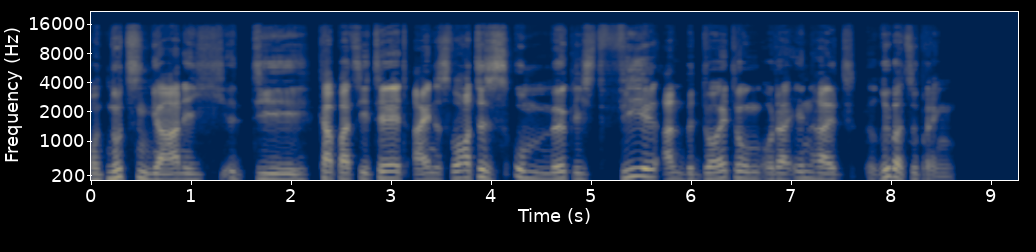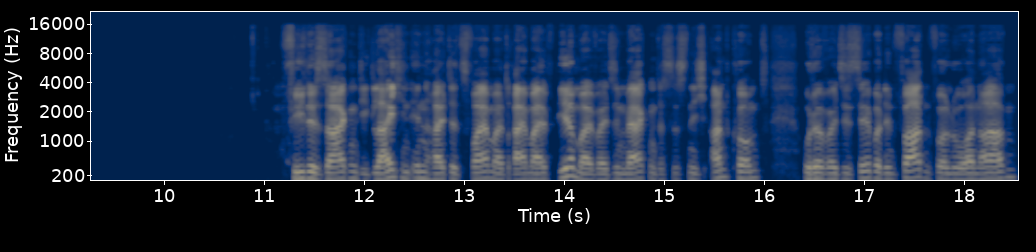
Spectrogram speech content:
und nutzen gar nicht die Kapazität eines Wortes, um möglichst viel an Bedeutung oder Inhalt rüberzubringen. Viele sagen die gleichen Inhalte zweimal, dreimal, viermal, weil sie merken, dass es nicht ankommt oder weil sie selber den Faden verloren haben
